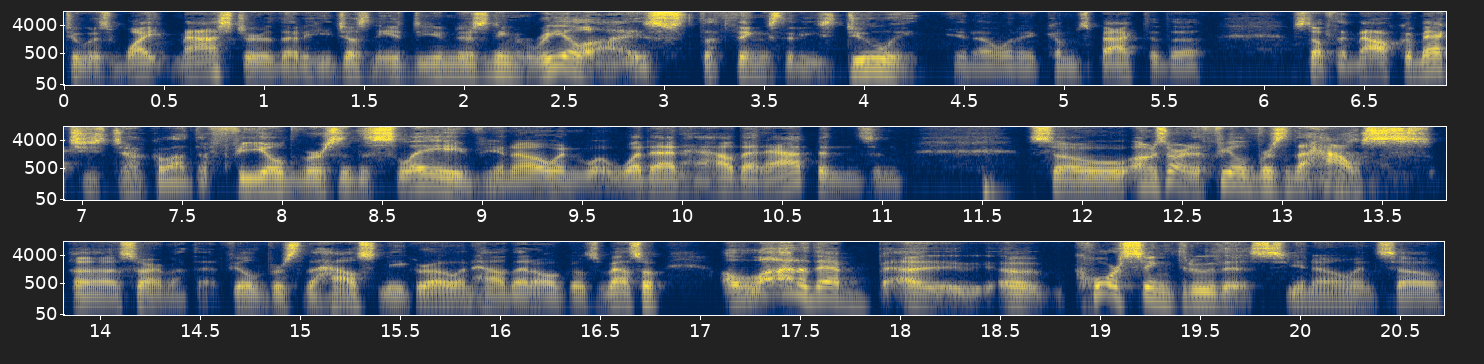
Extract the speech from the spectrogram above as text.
to his white master that he doesn't he doesn't even realize the things that he's doing. You know, when it comes back to the stuff that Malcolm X used to talk about, the field versus the slave. You know, and what, what that how that happens and so I'm sorry, the field versus the house. Uh, sorry about that. Field versus the house Negro and how that all goes about. So a lot of that uh, uh, coursing through this, you know, and so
